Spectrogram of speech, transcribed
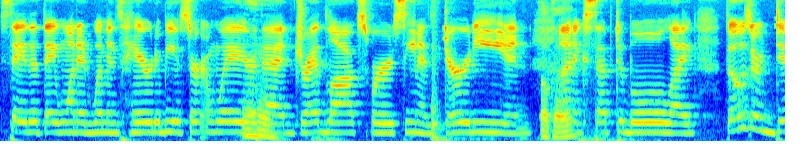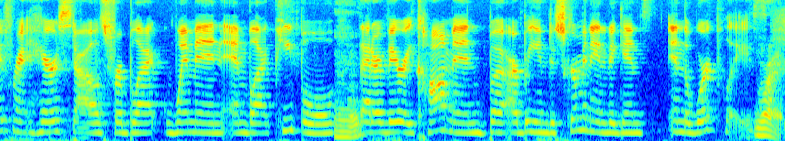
say that they wanted women's hair to be a certain way mm-hmm. or that dreadlocks were seen as dirty and okay. unacceptable. Like those are different hairstyles for black women and black people mm-hmm. that are very common but are being discriminated against in the workplace. Right.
